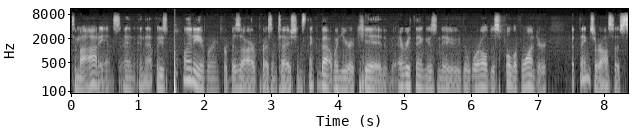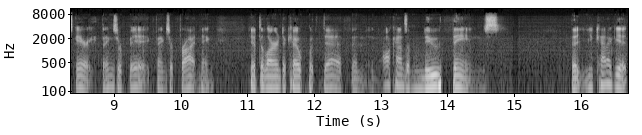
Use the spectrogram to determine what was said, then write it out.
to my audience, and, and that leaves plenty of room for bizarre presentations. Think about when you're a kid, everything is new, the world is full of wonder, but things are also scary, things are big, things are frightening, You have to learn to cope with death and, and all kinds of new things that you kind of get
